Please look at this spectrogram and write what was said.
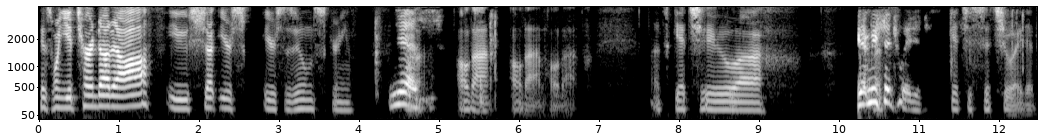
Because when you turned it off, you shut your your Zoom screen. Yes. Hold on, hold on, hold on. Let's get you uh Get me situated. get you situated.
